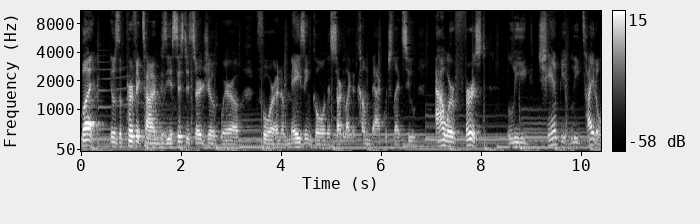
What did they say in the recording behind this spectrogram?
But it was the perfect time because he assisted Sergio Aguero for an amazing goal that started like a comeback, which led to our first league champion league title,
